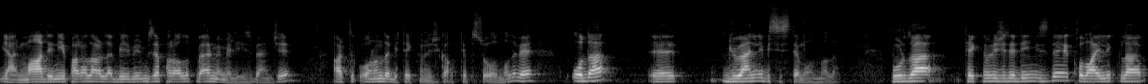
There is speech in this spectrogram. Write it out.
yani madeni paralarla birbirimize para alıp vermemeliyiz bence. Artık onun da bir teknolojik altyapısı olmalı ve o da e, güvenli bir sistem olmalı. Burada teknoloji dediğimizde kolaylıkla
